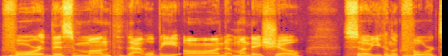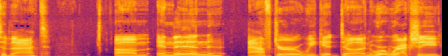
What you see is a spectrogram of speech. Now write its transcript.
for this month. That will be on Monday's show. So, you can look forward to that. Um, and then after we get done, we're, we're actually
